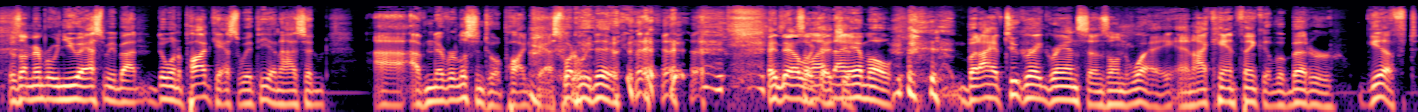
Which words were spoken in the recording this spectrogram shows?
Because I remember when you asked me about doing a podcast with you, and I said, uh, I've never listened to a podcast. What do we do? and now so look I, at I you. am old, but I have two great grandsons on the way, and I can't think of a better gift.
